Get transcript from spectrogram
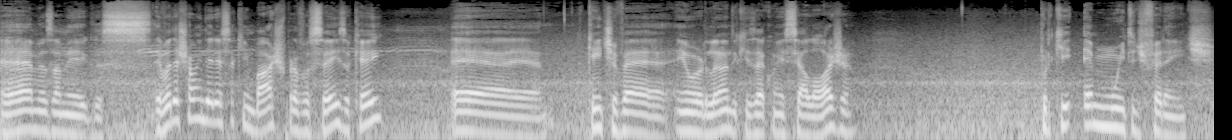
É, meus amigos. Eu vou deixar o endereço aqui embaixo para vocês, ok? É, quem tiver em Orlando e quiser conhecer a loja, porque é muito diferente.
